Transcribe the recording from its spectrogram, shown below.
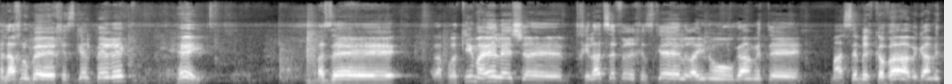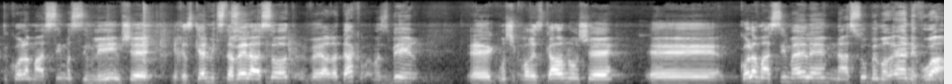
אנחנו ביחזקאל פרק ה'. אז אה, הפרקים האלה, שתחילת ספר יחזקאל, ראינו גם את אה, מעשה מרכבה וגם את כל המעשים הסמליים שיחזקאל מצטווה לעשות, והרד"ק מסביר, אה, כמו שכבר הזכרנו, שכל המעשים האלה הם נעשו במראה הנבואה,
